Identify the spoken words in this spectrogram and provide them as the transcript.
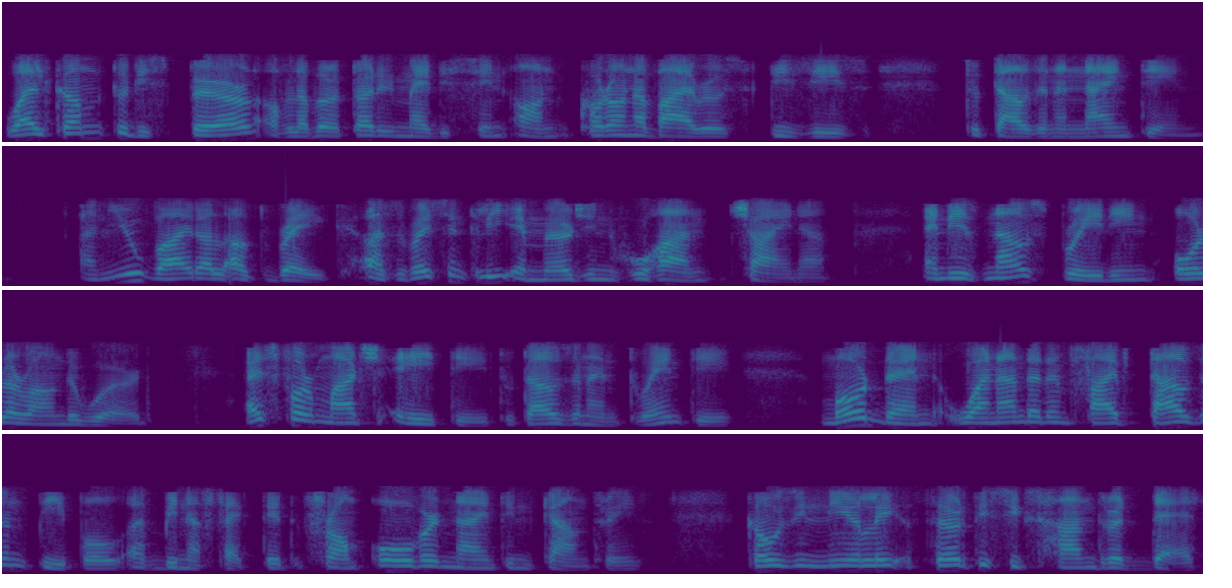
Welcome to this Pearl of Laboratory Medicine on Coronavirus Disease 2019. A new viral outbreak has recently emerged in Wuhan, China, and is now spreading all around the world. As for March 80, 2020, more than 105,000 people have been affected from over 19 countries, causing nearly 3,600 deaths,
